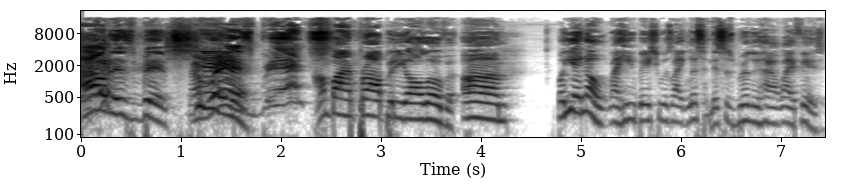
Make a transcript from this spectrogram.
out this bitch. I'm rich, bitch. I'm buying property all over. Um, but yeah, no, like he basically was like, listen, this is really how life is.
